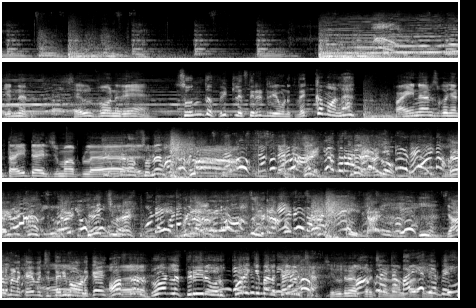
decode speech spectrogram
ம். என்னது செல்போன் இதே சொந்த வீட்ல திருடுறி உனக்கு வெக்கமால ஃபைனான்ஸ் கொஞ்சம் டைட் ஆயிடுச்சு என்னடா சொன்ன பேச்சு. யார் மேல கை வச்சு தெரியுமா உனக்கு? all, ரோட்ல திரியிற ஒரு பொறுக்கி மேல கை வச்ச. சில்லற பிரச்சனை மரியாதையா. பேசு.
